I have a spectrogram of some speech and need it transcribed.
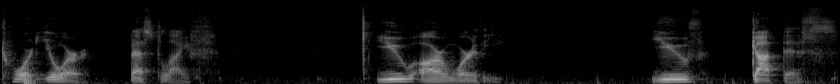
toward your best life. You are worthy. You've got this.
